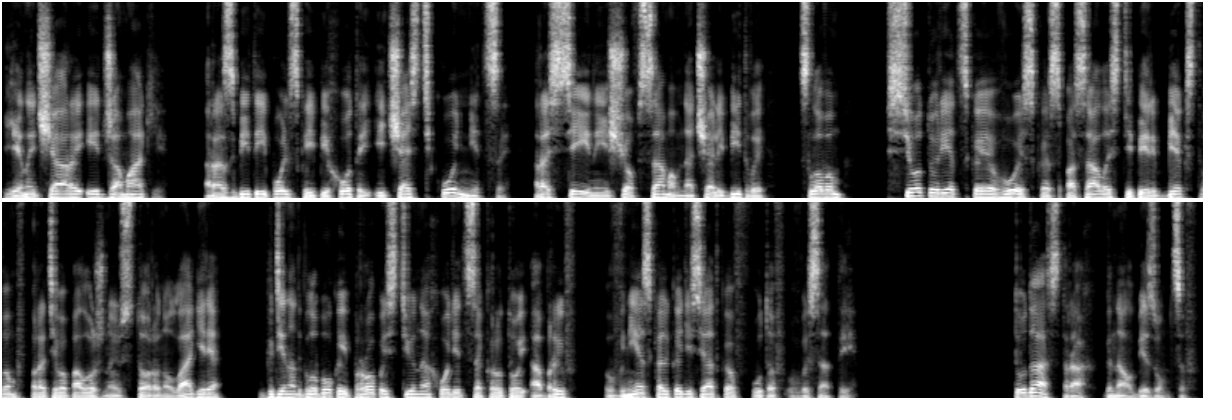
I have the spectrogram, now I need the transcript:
Янычары и джамаки, разбитые польской пехотой и часть конницы, рассеянные еще в самом начале битвы, словом, Все турецкое войско спасалось теперь бегством в противоположную сторону лагеря, где над глубокой пропастью находится крутой обрыв в несколько десятков футов высоты. Туда страх гнал безумцев.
